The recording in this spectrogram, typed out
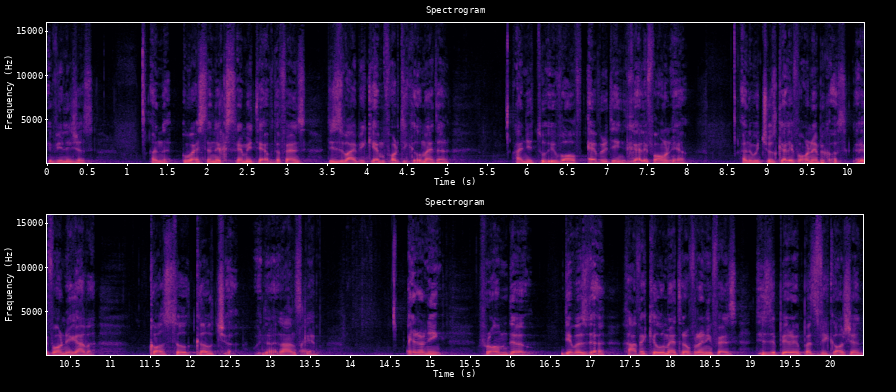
and villages. And western extremity of the fence, this is why it became 40 kilometer. I need to evolve everything in California. And we choose California because California have a coastal culture with the landscape. And running from the, there was the half a kilometer of running fence disappearing Pacific Ocean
